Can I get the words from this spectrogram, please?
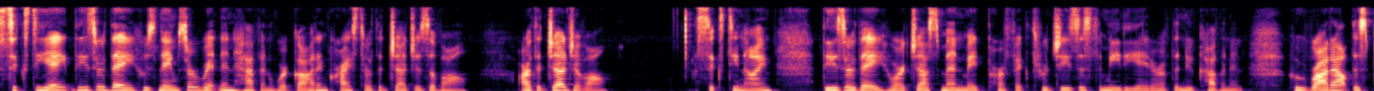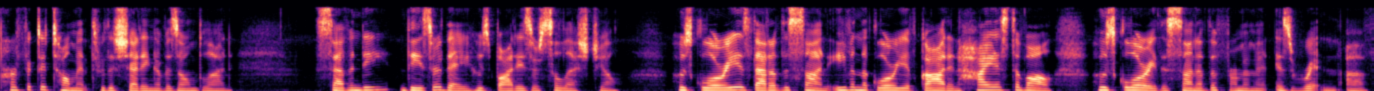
68 These are they whose names are written in heaven, where God and Christ are the judges of all, are the judge of all. 69. These are they who are just men made perfect through Jesus, the mediator of the new covenant, who wrought out this perfect atonement through the shedding of his own blood. 70. These are they whose bodies are celestial, whose glory is that of the sun, even the glory of God, and highest of all, whose glory the sun of the firmament is written of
